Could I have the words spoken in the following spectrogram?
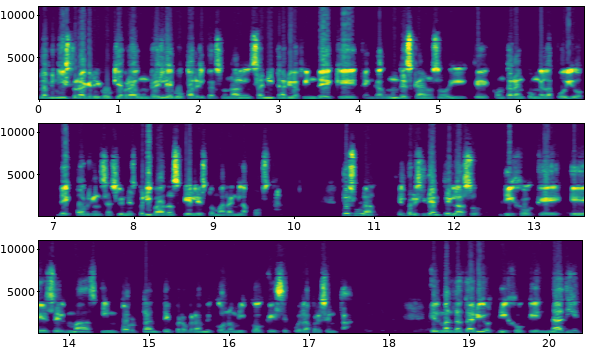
La ministra agregó que habrá un relevo para el personal sanitario a fin de que tengan un descanso y que contarán con el apoyo de organizaciones privadas que les tomarán la posta. De su lado, el presidente Lazo dijo que es el más importante programa económico que se pueda presentar. El mandatario dijo que nadie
